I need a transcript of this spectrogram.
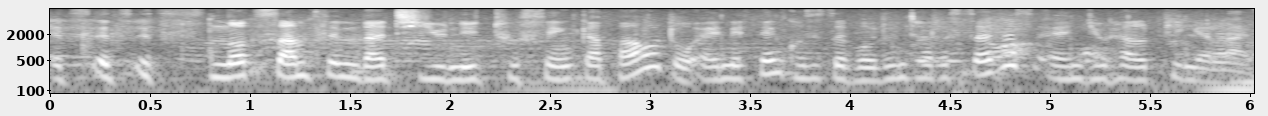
it's, it's, it's not something that you need to think about or anything because it's a voluntary service and you're helping a life.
